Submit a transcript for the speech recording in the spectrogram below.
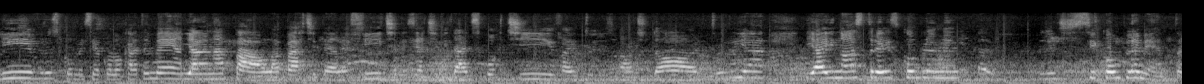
livros, comecei a colocar também. E a Ana Paula, a parte dela é fitness e atividade esportiva e turismo outdoor e tudo. E, a- e aí nós três complementa, a gente se complementa.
